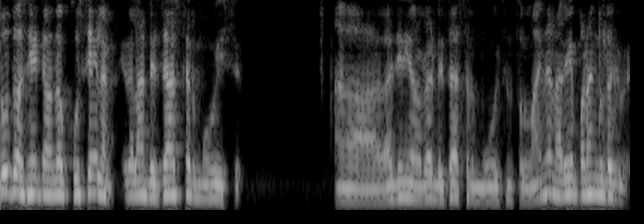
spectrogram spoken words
டூ தௌசண்ட் எயிட் வந்து குசேலன். இதெல்லாம் டிசாஸ்டர் மூவிஸ். ரஜினியோட ரஜினி டிசாஸ்டர் மூவிஸ்ன்னு சொல்லலாம். இன்னும் நிறைய படங்கள் இருக்குது.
